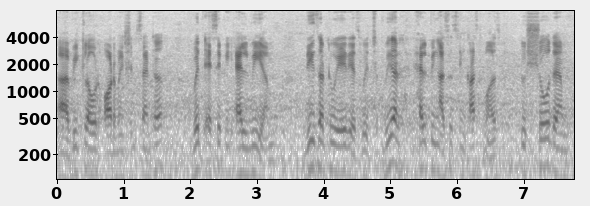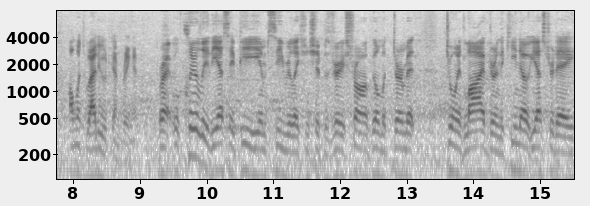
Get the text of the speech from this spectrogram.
uh, vCloud Automation Center, with SAP LVM, These are two areas which we are helping assisting customers to show them how much value it can bring in. Right, well clearly the SAP EMC relationship is very strong. Bill McDermott joined live during the keynote yesterday.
